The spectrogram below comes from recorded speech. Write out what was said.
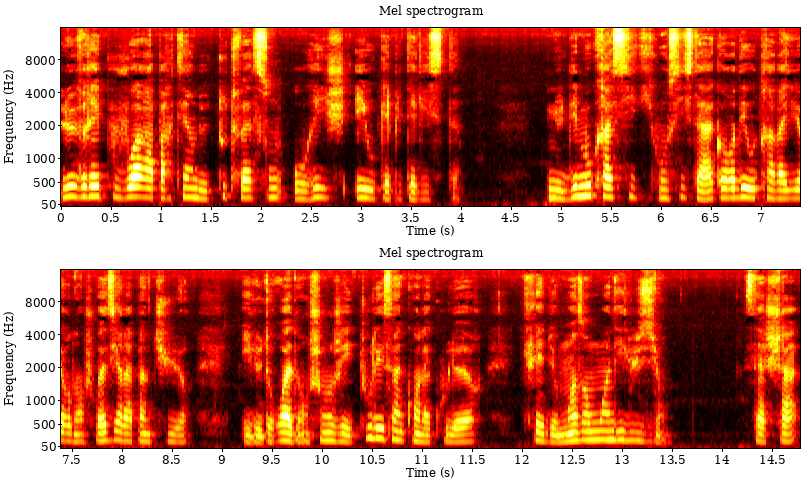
le vrai pouvoir appartient de toute façon aux riches et aux capitalistes. Une démocratie qui consiste à accorder aux travailleurs d'en choisir la peinture et le droit d'en changer tous les cinq ans la couleur crée de moins en moins d'illusions. Sacha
